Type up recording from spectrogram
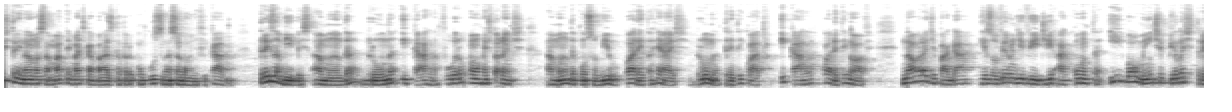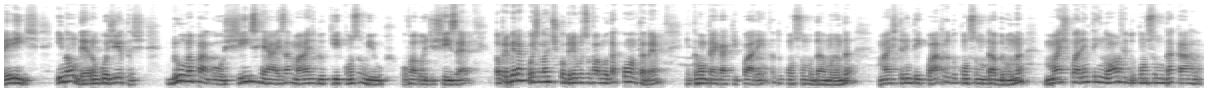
Vamos treinar nossa matemática básica para o concurso nacional unificado? Três amigas, Amanda, Bruna e Carla, foram a um restaurante. Amanda consumiu 40 reais, Bruna 34 e Carla 49. Na hora de pagar, resolveram dividir a conta igualmente pelas três e não deram gorjetas. Bruna pagou X reais a mais do que consumiu. O valor de X é? Então a primeira coisa nós descobrimos o valor da conta, né? Então vamos pegar aqui 40 do consumo da Amanda, mais 34 do consumo da Bruna, mais 49 do consumo da Carla.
